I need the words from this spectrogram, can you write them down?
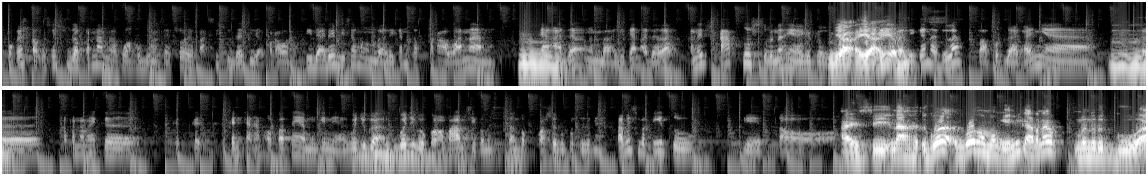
pokoknya statusnya sudah pernah melakukan hubungan seksual ya pasti sudah tidak perawan tidak ada yang bisa mengembalikan keperawanan hmm. yang ada mengembalikan adalah karena itu status sebenarnya gitu ya ya ya mengembalikan adalah selaput darahnya hmm. ke apa namanya ke, kekencangan ototnya ya mungkin ya. Gue juga hmm. gue juga kurang paham sih kalau misalnya untuk prosedur prosedurnya. Tapi seperti itu gitu. I see. Nah, gue gua ngomong ini karena menurut gue,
